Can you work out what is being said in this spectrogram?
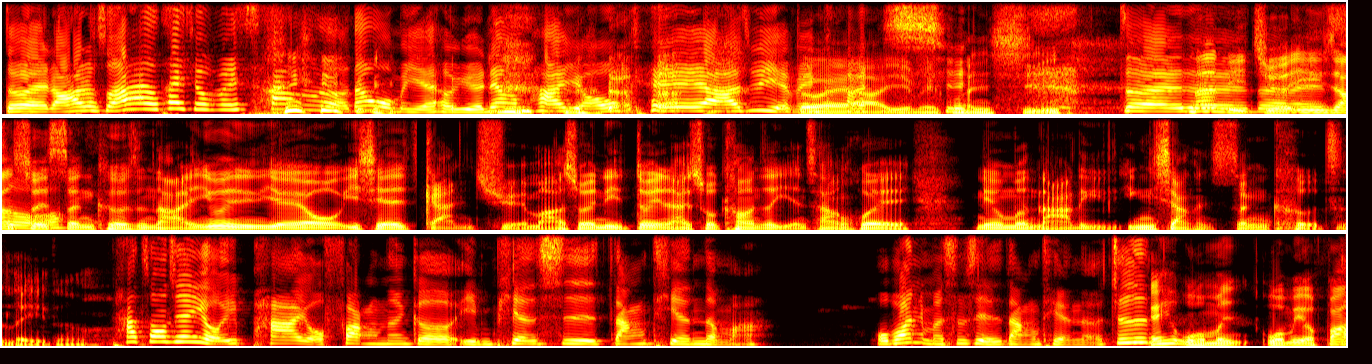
对，然后他就说啊，太久没唱了，但我们也很原谅他，也 OK 啊，就也没关系，对啊，也没关系。对，那你觉得印象最深刻是哪里？因为你也有一些感觉嘛，所以你对你来说看完这演唱会，你有没有哪里印象很深刻之类的？它中间有一趴有放那个影片是当天的吗？我不知道你们是不是也是当天的，就是哎，我们我们有放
